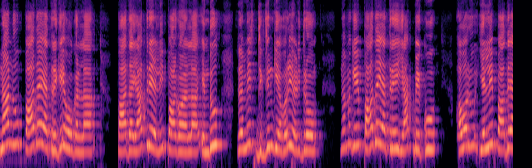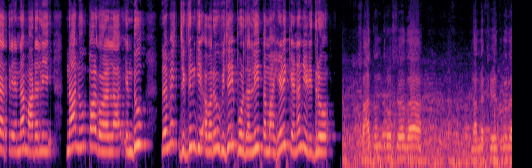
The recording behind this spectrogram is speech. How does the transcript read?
ನಾನು ಪಾದಯಾತ್ರೆಗೆ ಹೋಗಲ್ಲ, ಪಾದಯಾತ್ರೆಯಲ್ಲಿ ಪಾಲ್ಗೊಳ್ಳಲ್ಲ ಎಂದು ರಮೇಶ್ ಜಿಗ್ಜಿನ್ಗಿ ಅವರು ಹೇಳಿದರು. ನಮಗೆ ಪಾದಯಾತ್ರೆ ಯಾಕೆ ಬೇಕು? ಅವರು ಎಲ್ಲಿ ಪಾದಯಾತ್ರೆಯನ್ನು ಮಾಡಲಿ, ನಾನು ಪಾಲ್ಗೊಳ್ಳಲ್ಲ ಎಂದು ರಮೇಶ್ ಜಿಗ್ಜಿನ್ಗಿ ಅವರು ವಿಜಯಪುರದಲ್ಲಿ ತಮ್ಮ ಹೇಳಿಕೆಯನ್ನು ನೀಡಿದರು. ಸ್ವಾತಂತ್ರ್ಯೋತ್ಸವದ ನನ್ನ ಕ್ಷೇತ್ರದ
